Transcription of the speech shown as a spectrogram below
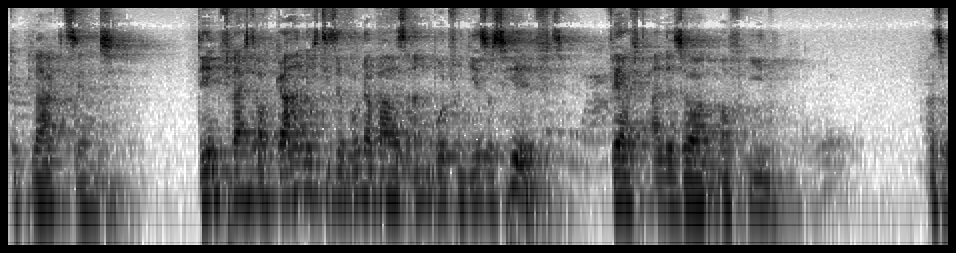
geplagt sind, denen vielleicht auch gar nicht dieses wunderbares Angebot von Jesus hilft. Werft alle Sorgen auf ihn. Also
